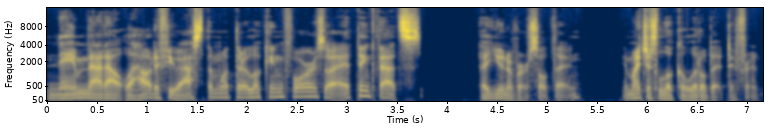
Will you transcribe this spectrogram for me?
name that out loud if you ask them what they're looking for. So I think that's a universal thing. It might just look a little bit different.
